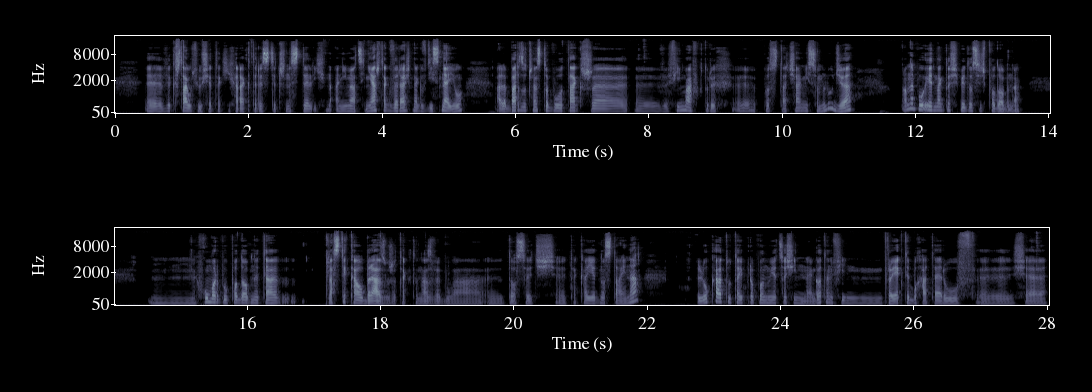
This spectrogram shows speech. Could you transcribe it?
wykształcił się taki charakterystyczny styl ich animacji. Nie aż tak wyraźny jak w Disneyu, ale bardzo często było tak, że y, w filmach, w których y, postaciami są ludzie, one były jednak do siebie dosyć podobne. Mm, humor był podobny, ta plastyka obrazu, że tak to nazwę, była y, dosyć taka jednostajna. Luka tutaj proponuje coś innego. Ten film, projekty bohaterów się,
